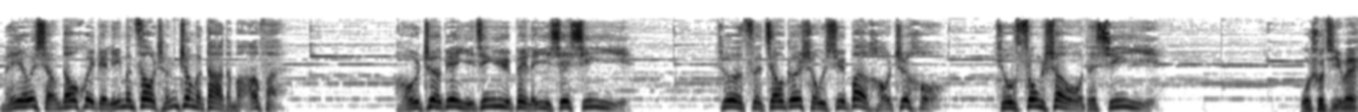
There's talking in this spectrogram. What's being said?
没有想到会给你们造成这么大的麻烦。我这边已经预备了一些心意。这次交割手续办好之后，就送上我的心意。我说几位，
